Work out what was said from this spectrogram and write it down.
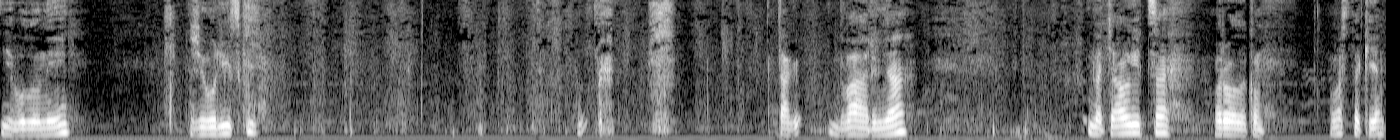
і головний Жигулівський. Так, два рівня натягується роликом. Ось таким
